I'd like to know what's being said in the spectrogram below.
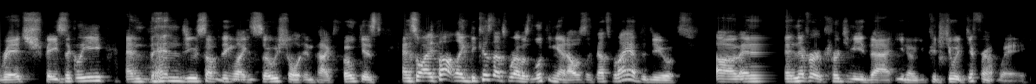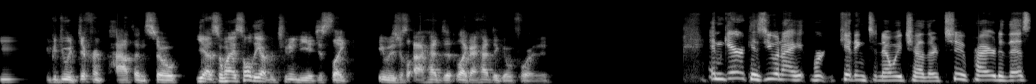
rich basically and then do something like social impact focused. And so i thought like because that's what i was looking at i was like that's what i have to do um, and it never occurred to me that you know you could do a different way you, you could do a different path and so yeah so when i saw the opportunity it just like it was just i had to like i had to go for it and Garrick, as you and I were getting to know each other too prior to this,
